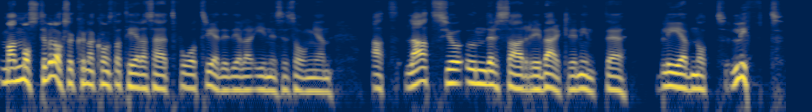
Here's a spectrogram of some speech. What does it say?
man måste väl också kunna konstatera så här två tredjedelar in i säsongen att Lazio under Sarri verkligen inte blev något lyft.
